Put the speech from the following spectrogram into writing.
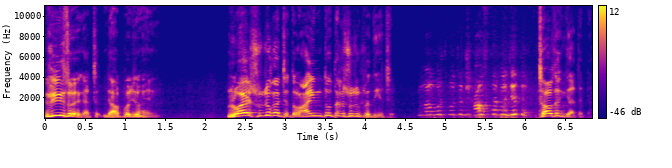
রিলিজ হয়ে গেছেন যাওয়ার প্রয়োজন হয়নি। লয়ের সুযোগ আছে তো আইন তো তাকে সুযোগটা দিয়েছে। সাহস কি আছে না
